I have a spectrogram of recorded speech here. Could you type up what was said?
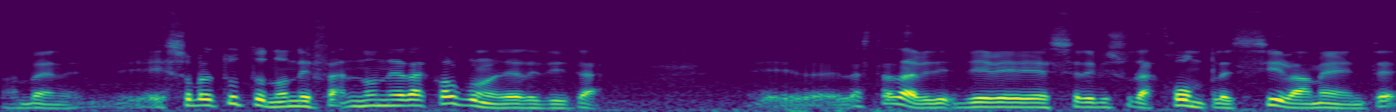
va bene? E soprattutto non ne, fa- non ne raccolgono l'eredità. La strada deve essere vissuta complessivamente,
